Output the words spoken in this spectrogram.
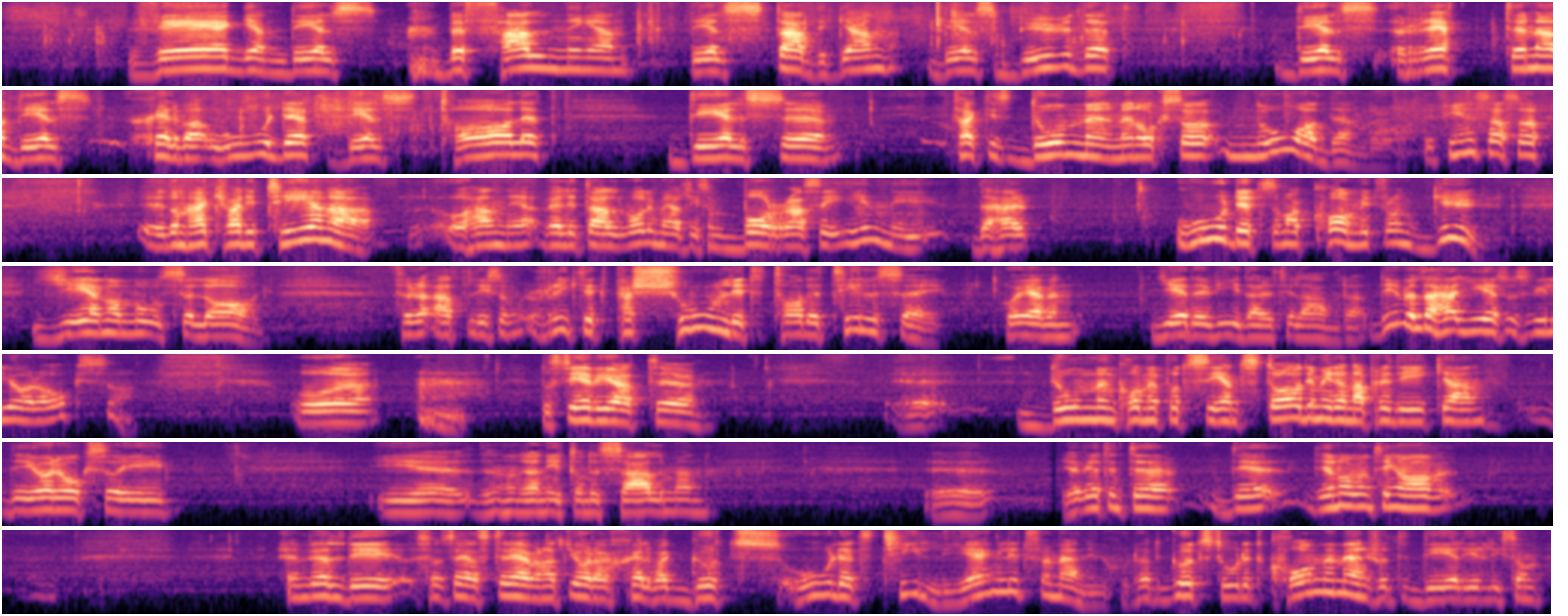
vägen, dels befallningen, dels stadgan, dels budet, dels rätterna, dels själva ordet, dels talet, dels eh, faktiskt domen men också nåden. Då. Det finns alltså eh, de här kvaliteterna och han är väldigt allvarlig med att liksom borra sig in i det här ordet som har kommit från Gud genom Mose lag för att liksom riktigt personligt ta det till sig och även ge det vidare till andra. Det är väl det här Jesus vill göra också. Och då ser vi ju att eh, eh, domen kommer på ett sent stadium i denna predikan. Det gör det också i, i eh, den 119 salmen. Eh, jag vet inte, det, det är någonting av en väldig så att säga, strävan att göra själva Guds ordet tillgängligt för människor. Att Guds ordet kommer människor till del i liksom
